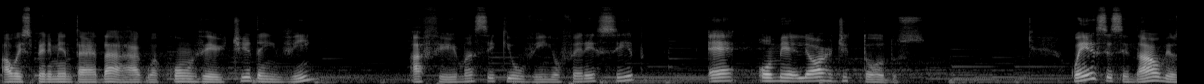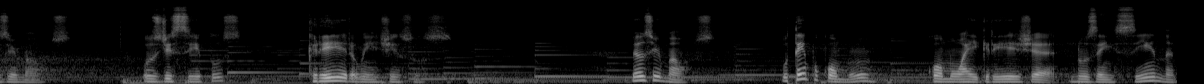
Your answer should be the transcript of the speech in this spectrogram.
Ao experimentar da água convertida em vinho, afirma-se que o vinho oferecido é o melhor de todos. Com esse sinal, meus irmãos, os discípulos creram em Jesus. Meus irmãos, o tempo comum, como a Igreja nos ensina,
